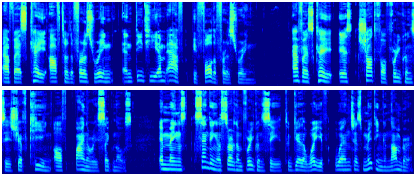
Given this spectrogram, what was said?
FSK after the first ring and DTMF before the first ring. FSK is short for frequency shift keying of binary signals. It means sending a certain frequency to get a wave when transmitting a number,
